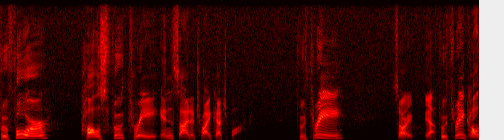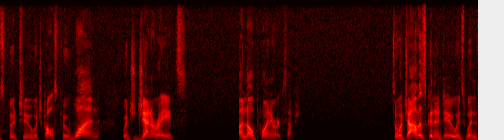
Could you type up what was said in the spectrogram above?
Foo4 calls foo3 inside a try-catch block. Foo3 sorry, yeah, foo3 calls foo2, which calls foo1, which generates a null pointer exception. So what Java's gonna do is when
